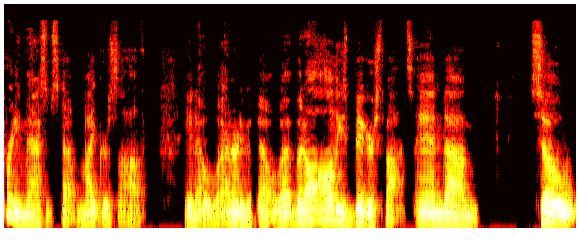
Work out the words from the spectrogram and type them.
pretty massive stuff, Microsoft, you know I don't even know, but all all these bigger spots. And um, so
